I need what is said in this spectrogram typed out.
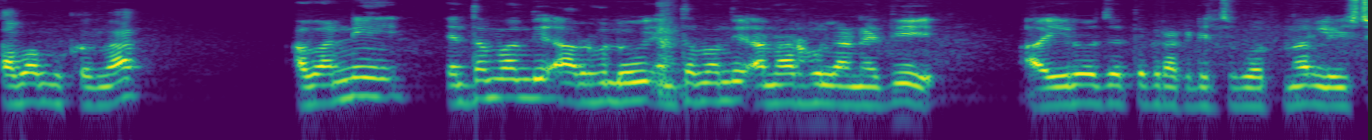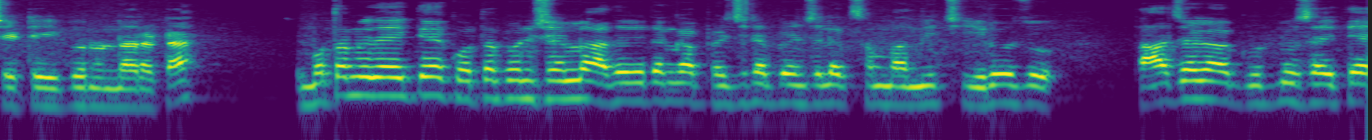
సభాముఖంగా. అవన్నీ ఎంతమంది అర్హులు ఎంతమంది అనర్హులు అనేది ఆ ఈ రోజు అయితే ప్రకటించబోతున్నారు. లీస్ట్ అయితే ఇవ్వని ఉన్నారట. మొత్తం మీద అయితే కొత్త పెన్షన్లు అదేవిధంగా పెంచిన పెన్షన్లకు సంబంధించి ఈరోజు తాజాగా గుడ్ న్యూస్ అయితే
